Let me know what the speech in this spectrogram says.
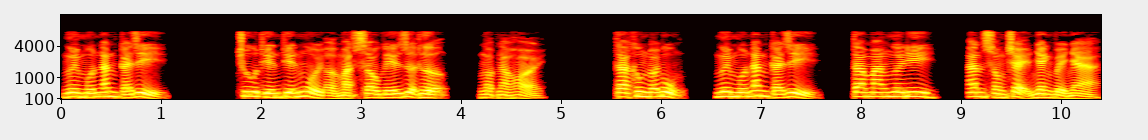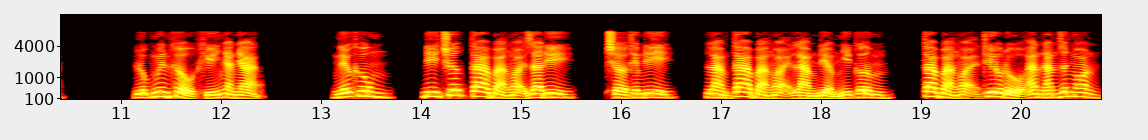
ngươi muốn ăn cái gì? Chu Thiến Thiến ngồi ở mặt sau ghế dựa thượng, ngọt ngào hỏi. Ta không đói bụng, ngươi muốn ăn cái gì? Ta mang ngươi đi, ăn xong chạy nhanh về nhà. Lục Nguyên khẩu khí nhàn nhạt, nhạt. Nếu không, đi trước ta bà ngoại ra đi, chờ thêm đi, làm ta bà ngoại làm điểm nhi cơm, ta bà ngoại thiêu đồ ăn ăn rất ngon.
